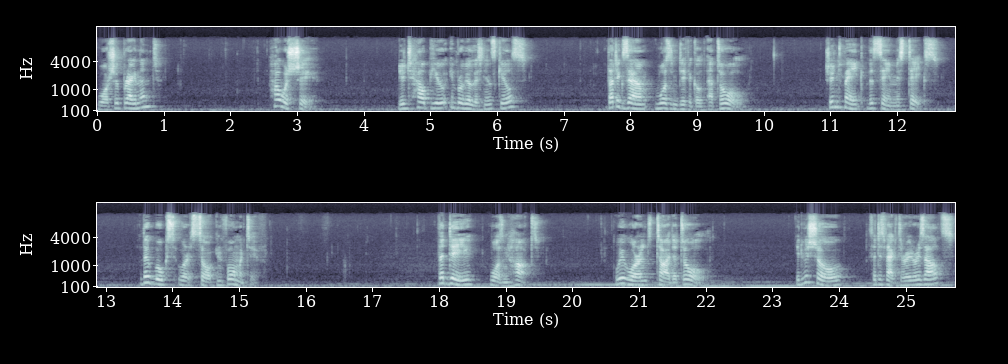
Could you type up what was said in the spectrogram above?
Was she pregnant? How was she? Did it help you improve your listening skills? That exam wasn't difficult at all. She didn't make the same mistakes. The books were so informative. The day wasn't hot. We weren't tired at all. Did we show satisfactory results?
